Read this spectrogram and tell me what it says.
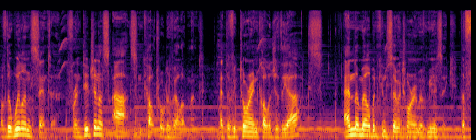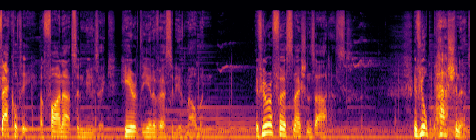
of the Wilin Centre for Indigenous Arts and Cultural Development at the Victorian College of the Arts and the Melbourne Conservatorium of Music, the Faculty of Fine Arts and Music here at the University of Melbourne. If you're a First Nations artist, if you're passionate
